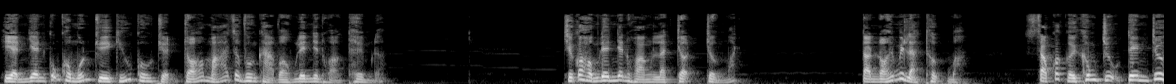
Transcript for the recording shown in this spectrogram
Hiển nhiên cũng không muốn truy cứu câu chuyện chó má giữa Vương Khả và Hồng Liên Nhân Hoàng thêm nữa. Chỉ có Hồng Liên Nhân Hoàng là trợn trừng mắt. Ta nói mới là thật mà. Sao các người không chịu tin chứ?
